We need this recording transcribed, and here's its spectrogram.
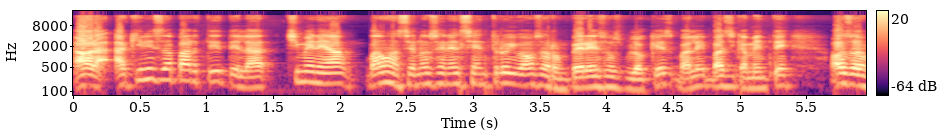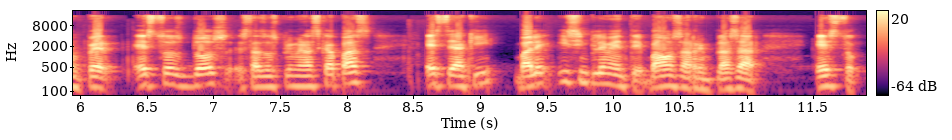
Ahora, aquí en esta parte de la chimenea vamos a hacernos en el centro y vamos a romper esos bloques, ¿vale? Básicamente vamos a romper estos dos, estas dos primeras capas, este de aquí, ¿vale? Y simplemente vamos a reemplazar esto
